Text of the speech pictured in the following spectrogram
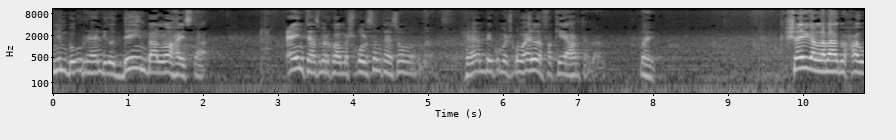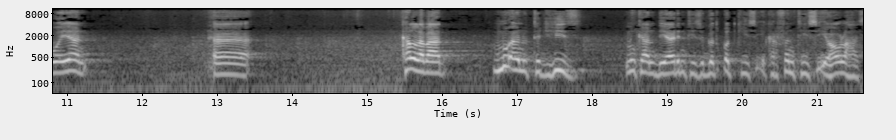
Nin buu u rahan dhigay dayn baa loo haystaa. Cayntaas marka waa mashquulsan tahay soo maa rahan bay ku mashquul waa in la fakiyaa horta ayb shayga labaad waxaa weeyaan kan labaad mu'anu tajhiiz ninkan diyaarintiisa godqodkiisa iyo karfantiisa iyo howlahaas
